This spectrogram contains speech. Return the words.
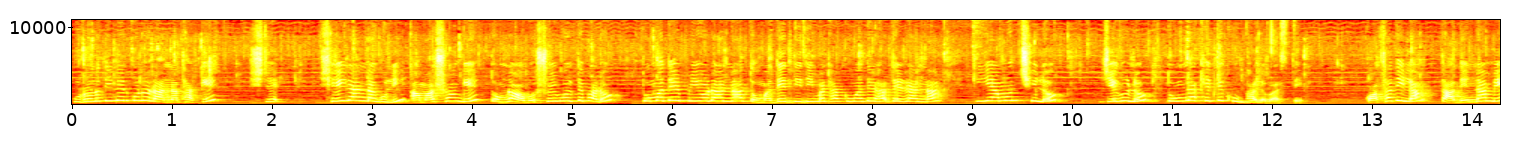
পুরনো দিনের কোনো রান্না থাকে, সে- সেই রান্নাগুলি আমার সঙ্গে তোমরা অবশ্যই বলতে পারো। তোমাদের প্রিয় রান্না, তোমাদের দিদিমা ঠাকুমাদের হাতের রান্না কী এমন ছিল যেগুলো তোমরা খেতে খুব ভালোবাসতে। কথা দিলাম, তাদের নামে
